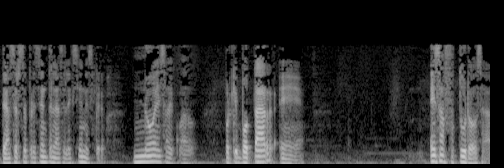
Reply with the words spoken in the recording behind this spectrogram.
de hacerse presente en las elecciones, pero no es adecuado, porque votar eh, es a futuro, o sea,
